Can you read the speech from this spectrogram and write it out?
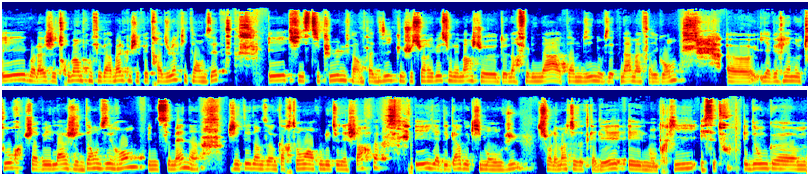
et voilà, j'ai trouvé un procès verbal que j'ai fait traduire qui était en viet et qui stipule, enfin, ça dit que je suis arrivée sur les marches d'un orphelinat à Tam Binh au Vietnam, à Saigon. Euh, il y avait rien autour. J'avais l'âge d'environ une semaine. J'étais dans un carton enroulé d'une écharpe et il y a des gardes qui m'ont vu sur les marches des escaliers et ils m'ont pris et c'est tout. Et donc, euh,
